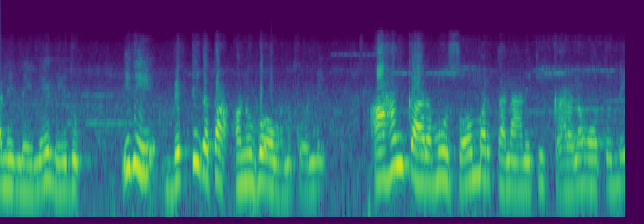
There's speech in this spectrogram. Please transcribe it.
అని లేనే లేదు. ఇది వ్యక్తిగత అనుభవం అనుకోండి. అహంకారము సోమర్తనానికి కారణమవుతుంది.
